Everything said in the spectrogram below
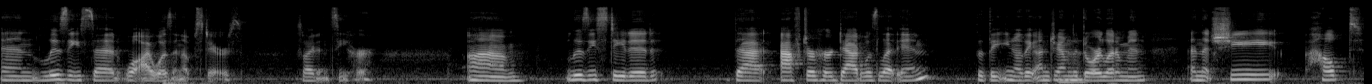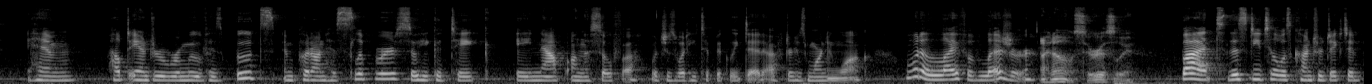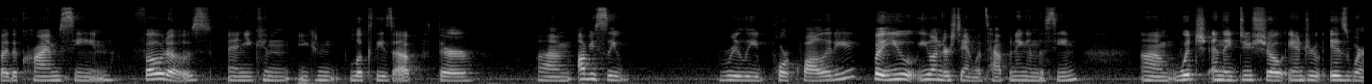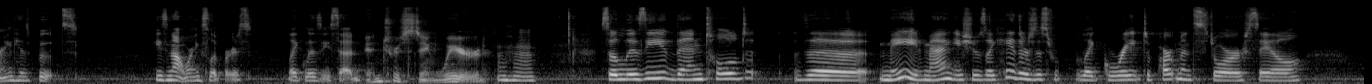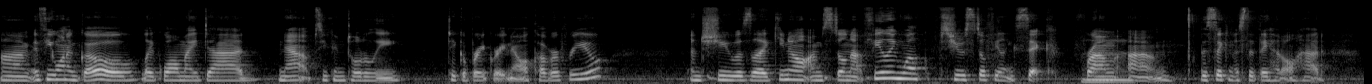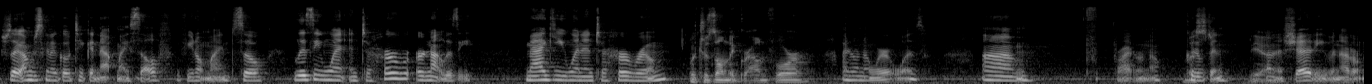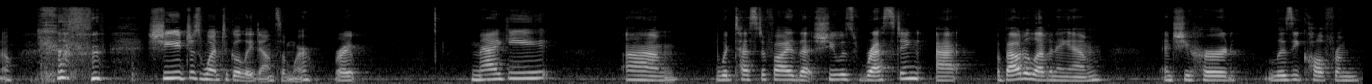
And Lizzie said, Well, I wasn't upstairs, so I didn't see her. Um, Lizzie stated that after her dad was let in, that they, you know, they unjammed the door, let him in, and that she helped him, helped Andrew remove his boots and put on his slippers so he could take a nap on the sofa, which is what he typically did after his morning walk. What a life of leisure. I know, seriously. But this detail was contradicted by the crime scene photos, and you can you can look these up. They're um, obviously really poor quality, but you you understand what's happening in the scene. Um, which and they do show Andrew is wearing his boots. He's not wearing slippers, like Lizzie said. Interesting. Weird. So Lizzie then told the maid Maggie, she was like, "Hey, there's this like great department store sale. Um, if you want to go, like while my dad naps, you can totally take a break right now. I'll cover for you." And she was like, "You know, I'm still not feeling well. She was still feeling sick from um, the sickness that they had all had. She's like, I'm just gonna go take a nap myself, if you don't mind." So Lizzie went into her, or not Lizzie, Maggie went into her room. Which was on the ground floor. I don't know where it was. Um, I don't know. Could Must- have been yeah. on a shed, even. I don't know. she just went to go lay down somewhere, right? Maggie um, would testify that she was resting at about 11 a.m. and she heard Lizzie call from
